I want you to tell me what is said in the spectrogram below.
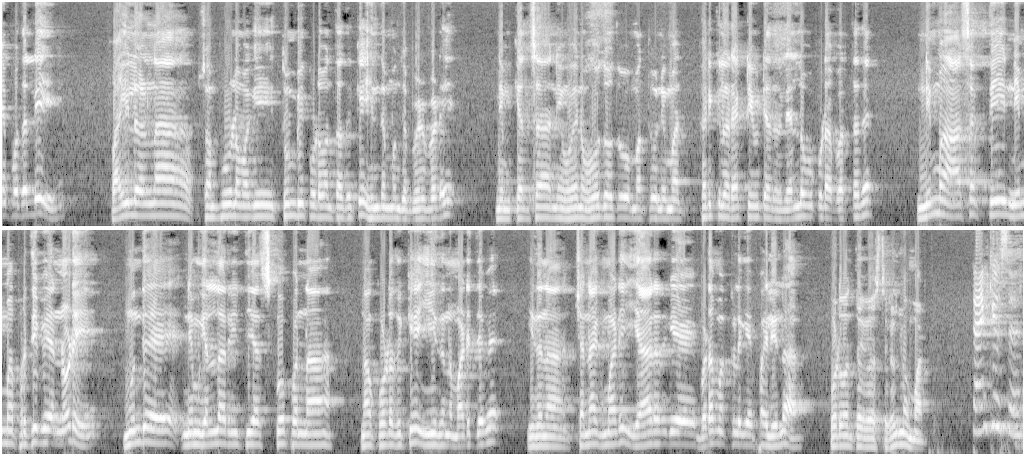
ನೆಪದಲ್ಲಿ ಫೈಲ್ಗಳನ್ನ ಸಂಪೂರ್ಣವಾಗಿ ತುಂಬಿ ಕೊಡುವಂಥದ್ದಕ್ಕೆ ಹಿಂದೆ ಮುಂದೆ ಬೀಳಬೇಡಿ. ನಿಮ್ಮ ಕೆಲಸ, ನೀವು ಏನು ಓದೋದು ಮತ್ತು ನಿಮ್ಮ ಕರಿಕ್ಯುಲರ್ ಆ್ಯಕ್ಟಿವಿಟಿ ಅದರಲ್ಲಿ ಎಲ್ಲವೂ ಕೂಡ ಬರ್ತದೆ. ನಿಮ್ಮ ಆಸಕ್ತಿ, ನಿಮ್ಮ ಪ್ರತಿಭೆಯನ್ನು ನೋಡಿ ಮುಂದೆ ನಿಮಗೆಲ್ಲ ರೀತಿಯ ಸ್ಕೋಪನ್ನು ನಾವು ಕೊಡೋದಕ್ಕೆ ಇದನ್ನು ಮಾಡಿದ್ದೇವೆ. ಇದನ್ನು ಚೆನ್ನಾಗಿ ಮಾಡಿ ಯಾರ್ಯಾರಿಗೆ ಬಡ ಮಕ್ಕಳಿಗೆ ಫೈಲ್ ಇಲ್ಲ ಕೊಡುವಂಥ ವ್ಯವಸ್ಥೆಗಳು ನಾವು ಮಾಡ್ತೀವಿ. ಥ್ಯಾಂಕ್ ಯು ಸರ್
